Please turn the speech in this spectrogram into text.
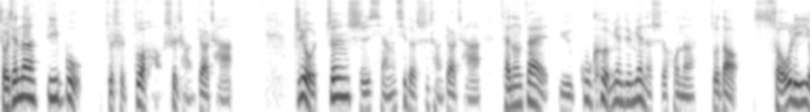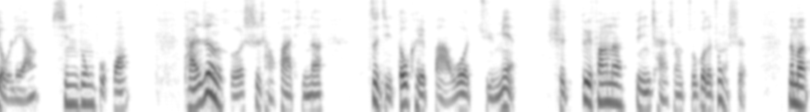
首先呢，第一步就是做好市场调查，只有真实详细的市场调查，才能在与顾客面对面的时候呢，做到。手里有粮，心中不慌。谈任何市场话题呢，自己都可以把握局面，使对方呢对你产生足够的重视。那么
